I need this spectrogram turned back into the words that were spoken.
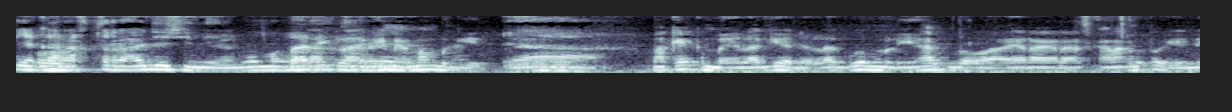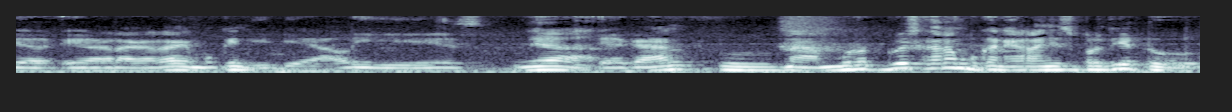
Ya karakter aja sih nih, memang balik lagi memang begitu. Ya. makanya kembali lagi adalah gue melihat bahwa era-era sekarang tuh era-era yang mungkin idealis Ya. ya kan? Nah menurut gue sekarang bukan eranya seperti itu.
